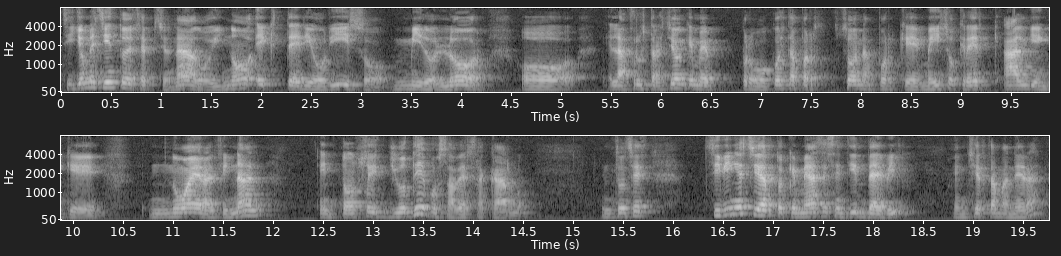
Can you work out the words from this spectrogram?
Si yo me siento decepcionado y no exteriorizo mi dolor o la frustración que me provocó esta persona porque me hizo creer alguien que no era al final, entonces yo debo saber sacarlo. Entonces, si bien es cierto que me hace sentir débil, en cierta manera,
